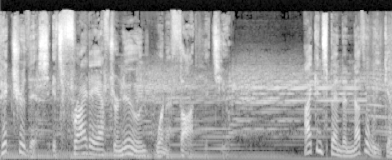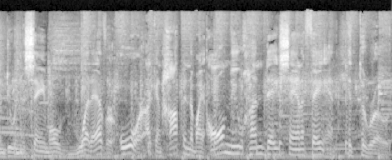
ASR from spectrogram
picture this. It's Friday afternoon when a thought hits you. I can spend another weekend doing the same old whatever, or I can hop into my all new Hyundai Santa Fe and hit the road.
